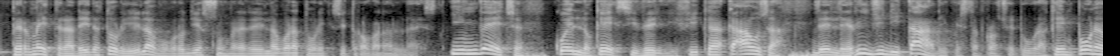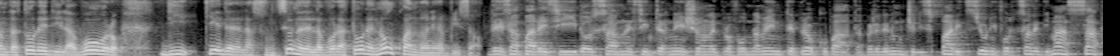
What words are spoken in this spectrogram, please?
permettere a dei datori di lavoro di assumere dei lavoratori che si trovano all'estero. Invece, quello che si verifica causa delle rigidità di questa procedura, che impone a un datore di lavoro di chiedere l'assunzione del lavoratore non quando ne ha bisogno. Desaparecidos, Amnesty International è profondamente preoccupata per le denunce di sparizioni forzate di massa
